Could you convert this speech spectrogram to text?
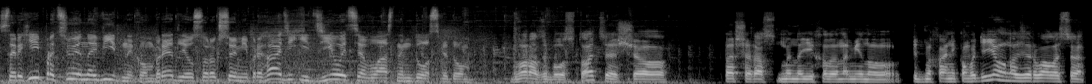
Сергій працює навідником Бредлі у 47-й бригаді і ділиться власним досвідом. Два рази була ситуація, що перший раз ми наїхали на міну під механіком водія, вона зірвалася.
